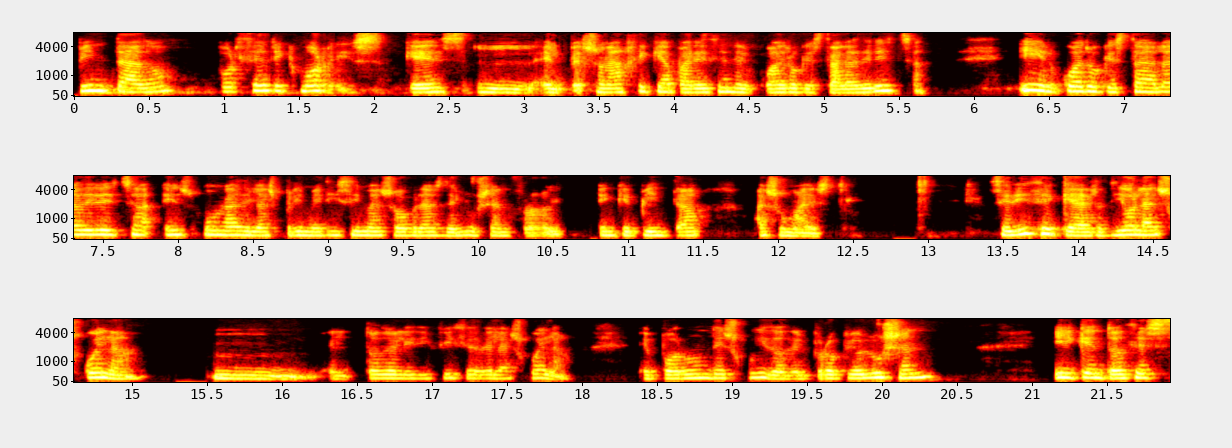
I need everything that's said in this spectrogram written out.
pintado por Cedric Morris, que es el, personaje que aparece en el cuadro que está a la derecha. Y el cuadro que está a la derecha es una de las primerísimas obras de Lucian Freud, en que pinta a su maestro. Se dice que ardió la escuela, mm, todo el edificio de la escuela, por un descuido del propio Lucian y que entonces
